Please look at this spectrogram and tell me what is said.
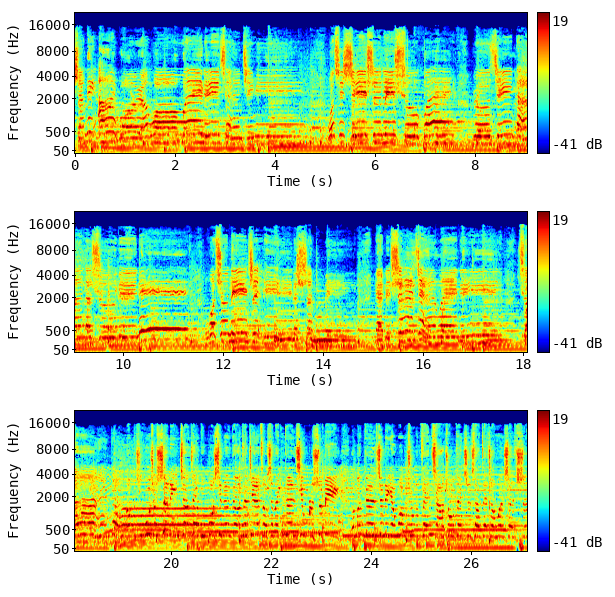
想。你爱我，让我为你前进。我栖息是你赎回，如今单单属于你。我求你旨意的生命，改变世界为你转动。我们去呼求圣灵降下突破性能够在今天早上来更新我们的生命。我们更深的仰望主，在家中、在职场、在教会上，神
